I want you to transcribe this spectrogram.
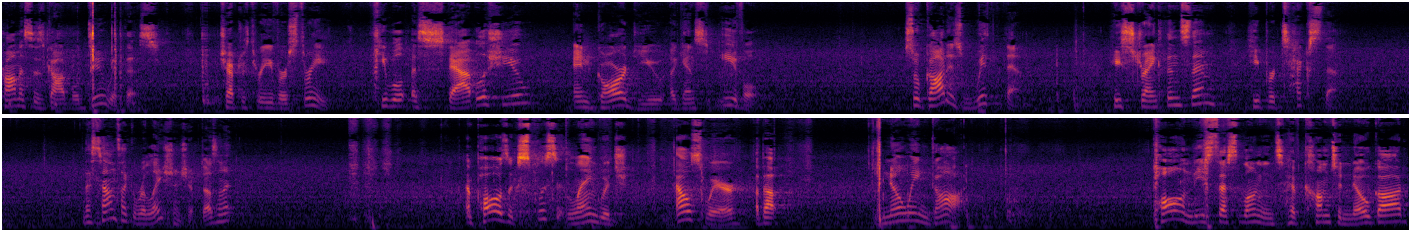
promises God will do with this. Chapter 3, verse 3. He will establish you and guard you against evil. So God is with them. He strengthens them, He protects them. That sounds like a relationship, doesn't it? And Paul's explicit language elsewhere about knowing God. Paul and these Thessalonians have come to know God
